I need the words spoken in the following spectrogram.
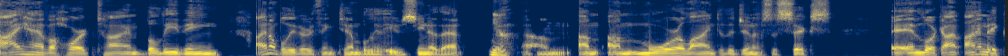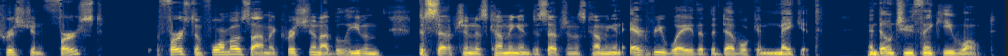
I have a hard time believing. I don't believe everything Tim believes. You know that. Yeah. Um, I'm I'm more aligned to the Genesis six. And look, I'm I'm a Christian first. First and foremost, I'm a Christian. I believe in deception is coming, and deception is coming in every way that the devil can make it. And don't you think he won't?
